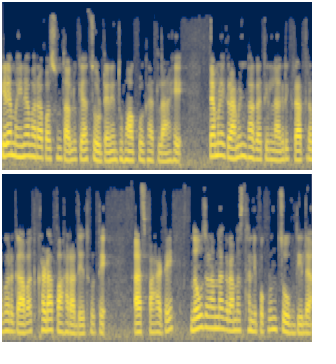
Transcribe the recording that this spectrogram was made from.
गेल्या महिन्याभरापासून तालुक्यात चोरट्याने धुमाकूळ घातला आहे. त्यामुळे ग्रामीण भागातील नागरिक रात्रभर गावात खडा पहारा देत होते. आज पहाटे नऊ जणांना ग्रामस्थांनी पकडून चोप दिला.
